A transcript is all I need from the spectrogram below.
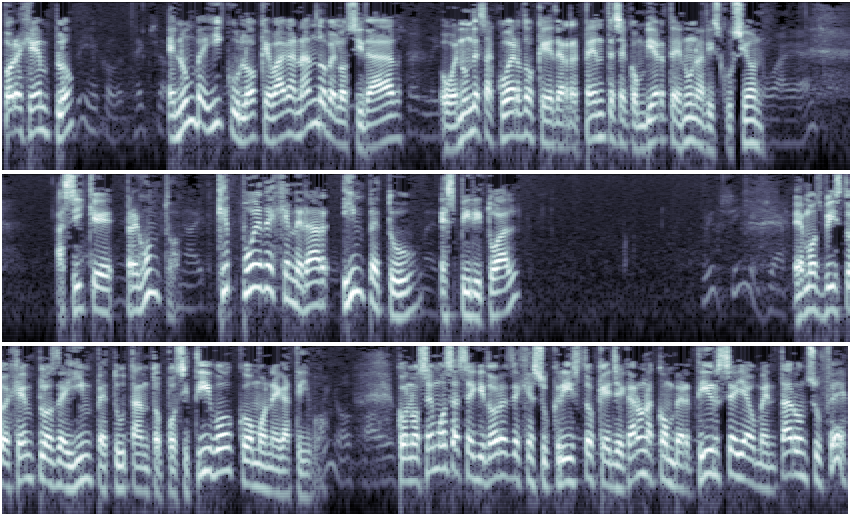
Por ejemplo, en un vehículo que va ganando velocidad o en un desacuerdo que de repente se convierte en una discusión. Así que pregunto, ¿qué puede generar ímpetu espiritual? Hemos visto ejemplos de ímpetu tanto positivo como negativo. Conocemos a seguidores de Jesucristo que llegaron a convertirse y aumentaron su fe.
